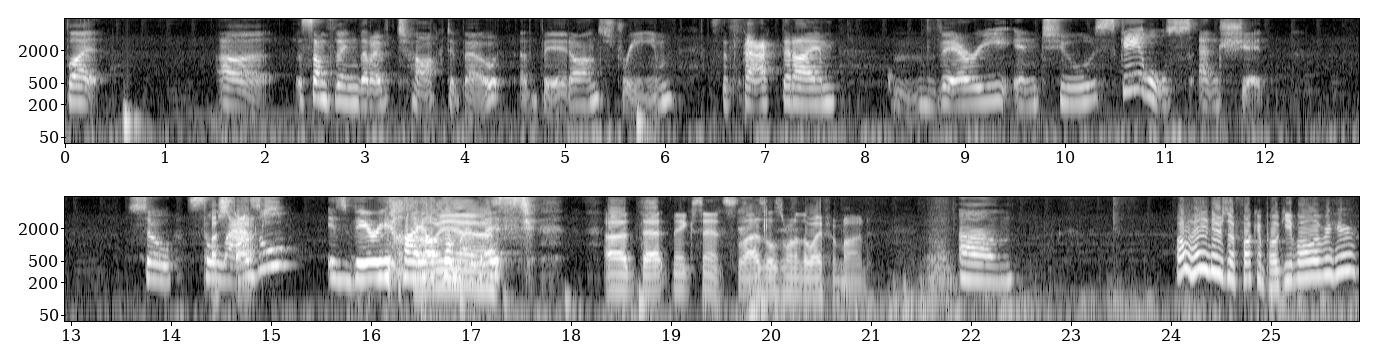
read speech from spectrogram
but uh, something that I've talked about a bit on stream is the fact that I'm very into scales and shit. So sucks. Salazzle is very high Oh, up on my list. Uh, that makes sense. Lazel's one of the Waifumon. Um, Oh, hey, there's a fucking Pokeball over here.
